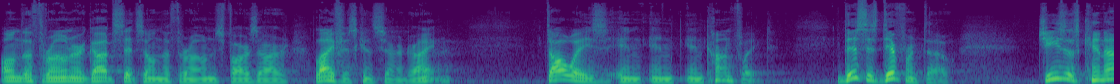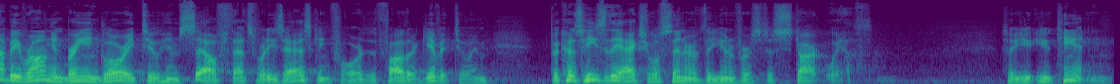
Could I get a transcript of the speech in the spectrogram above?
on the throne or God sits on the throne as far as our life is concerned, right? It's always in, in, in conflict. This is different, though. Jesus cannot be wrong in bringing glory to himself. That's what he's asking for. The Father give it to him because he's the actual center of the universe to start with. So you, you can't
